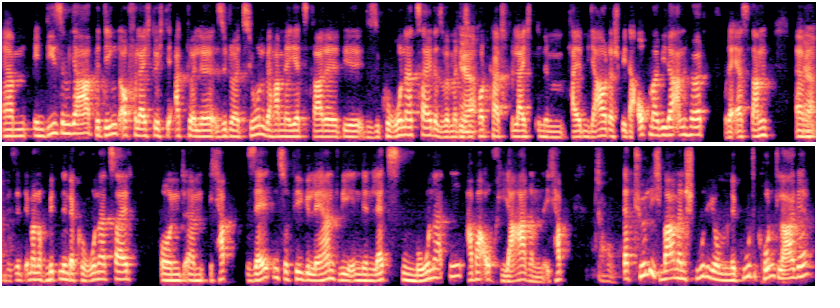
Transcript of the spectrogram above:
ähm, in diesem Jahr, bedingt auch vielleicht durch die aktuelle Situation, wir haben ja jetzt gerade die, diese Corona-Zeit, also wenn man diesen ja. Podcast vielleicht in einem halben Jahr oder später auch mal wieder anhört oder erst dann, ähm, ja. wir sind immer noch mitten in der Corona-Zeit und ähm, ich habe selten so viel gelernt wie in den letzten Monaten, aber auch Jahren. Ich habe oh. natürlich war mein Studium eine gute Grundlage,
